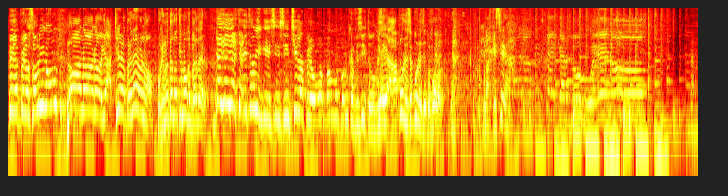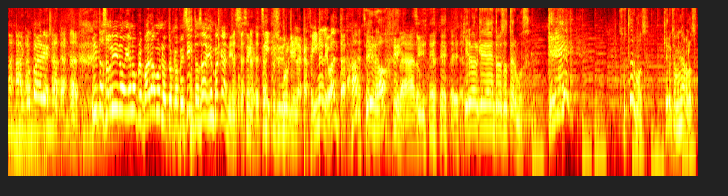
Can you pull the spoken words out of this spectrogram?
Pero, pero, sobrino... No, no, no, ya. ¿Quieren aprender o no? Porque no tengo tiempo que perder. Ya, ya, ya, está, está bien, que sin, sin chelas, pero va- vamos por un cafecito. aunque Ya, sea. ya, apúrense, apúrense, por favor. Más que sea. Ah, compadre. Listo, sobrino, ya nos preparamos nuestros cafecitos, ¿sabes? Bien bacanes. Sí, porque la cafeína levanta. Sí, ¿no? Claro. Sí. Quiero ver qué hay dentro de esos termos. ¿Qué? ¿Sus termos? Quiero examinarlos.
